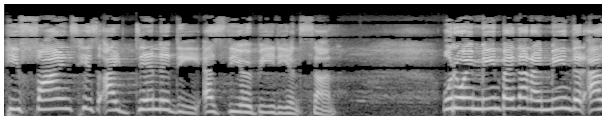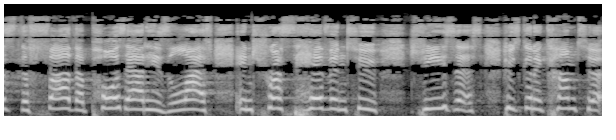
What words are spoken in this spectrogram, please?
he finds his identity as the obedient Son. What do I mean by that? I mean that as the Father pours out his life, entrusts heaven to Jesus, who's going to come to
